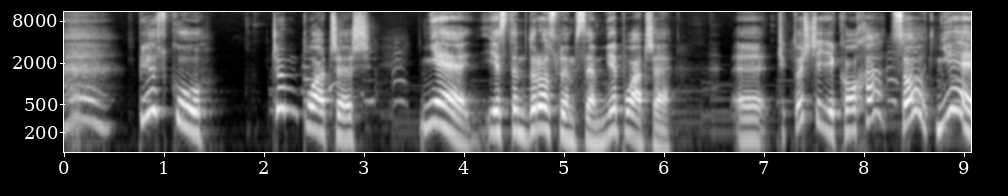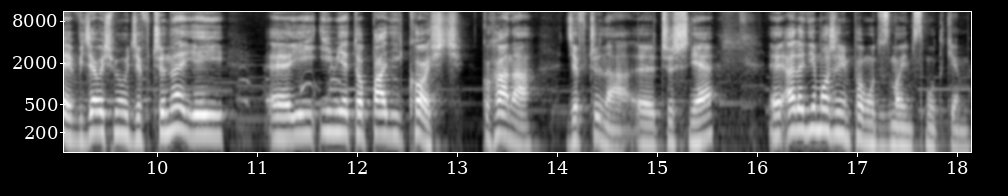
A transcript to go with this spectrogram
Piesku, czemu płaczesz? Nie, jestem dorosłym psem, nie płaczę. E, czy ktoś cię nie kocha? Co? Nie, widziałeś moją dziewczynę, jej, e, jej imię to pani Kość. Kochana dziewczyna, e, czyż nie? E, ale nie może mi pomóc z moim smutkiem.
